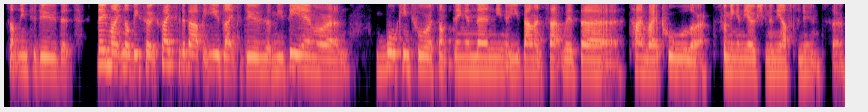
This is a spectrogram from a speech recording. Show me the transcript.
something to do that they might not be so excited about, but you'd like to do a museum or a walking tour or something. And then, you know, you balance that with uh, time by a pool or swimming in the ocean in the afternoon. So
